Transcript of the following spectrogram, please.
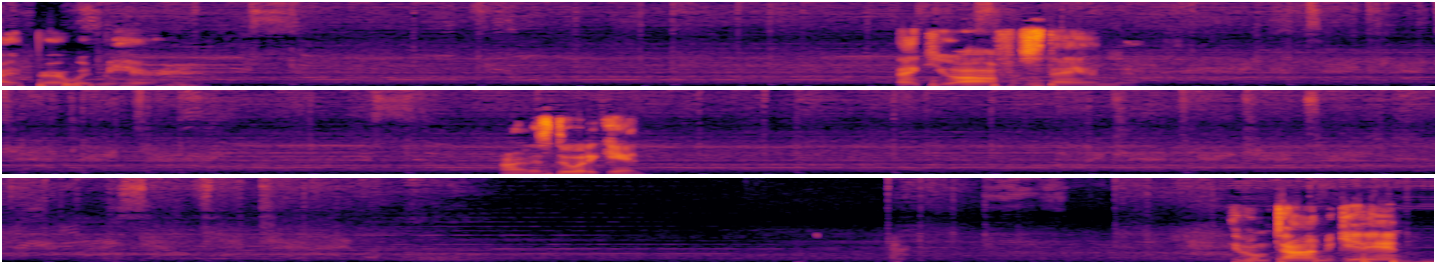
right, bear with me here. Thank you all for staying there. All right, let's do it again. Give them time to get in.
